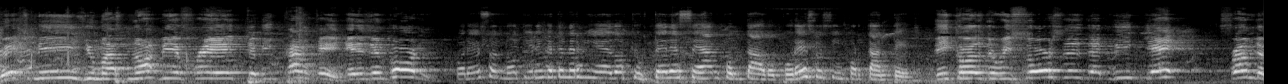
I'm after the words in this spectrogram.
Which means you must not be afraid to be counted. It is important. Por eso no tienen que tener miedo que ustedes sean contados. Por eso es importante. Because the resources that we get from the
